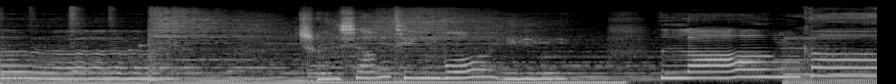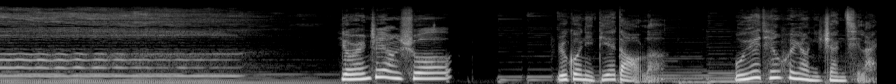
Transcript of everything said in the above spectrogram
恨，沉香停泊倚栏杆。有人这样说。如果你跌倒了，五月天会让你站起来，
